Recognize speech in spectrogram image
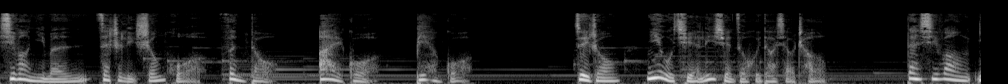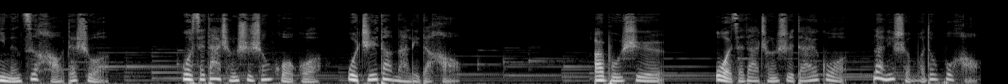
希望你们在这里生活、奋斗、爱过、变过，最终你有权利选择回到小城，但希望你能自豪地说：“我在大城市生活过，我知道那里的好。”而不是我在大城市待过，那里什么都不好。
